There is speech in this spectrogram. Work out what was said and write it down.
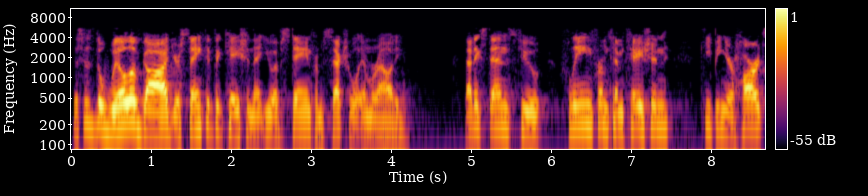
This is the will of God, your sanctification, that you abstain from sexual immorality. That extends to fleeing from temptation, keeping your hearts,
